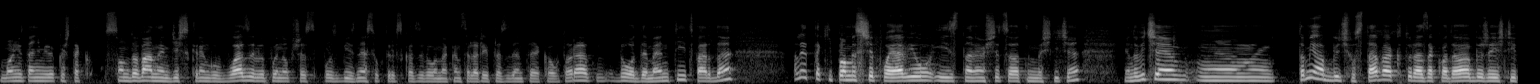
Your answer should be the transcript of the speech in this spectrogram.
moim zdaniem jakoś tak sądowany gdzieś z kręgów władzy, wypłynął przez Puls Biznesu, który wskazywał na kancelarię prezydenta jako autora. Było dementi, twarde, ale taki pomysł się pojawił i zastanawiam się, co o tym myślicie. Mianowicie mm, to miała być ustawa, która zakładałaby, że jeśli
